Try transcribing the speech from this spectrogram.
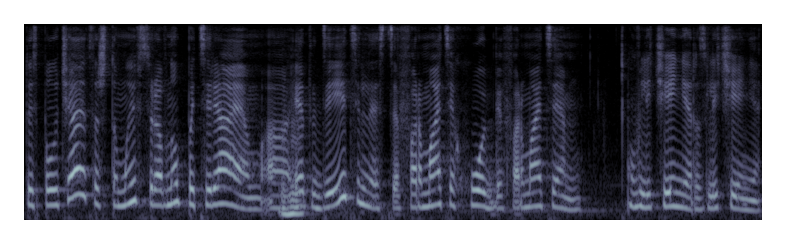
То есть получается, что мы все равно потеряем угу. эту деятельность в формате хобби, в формате увлечения, развлечения,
